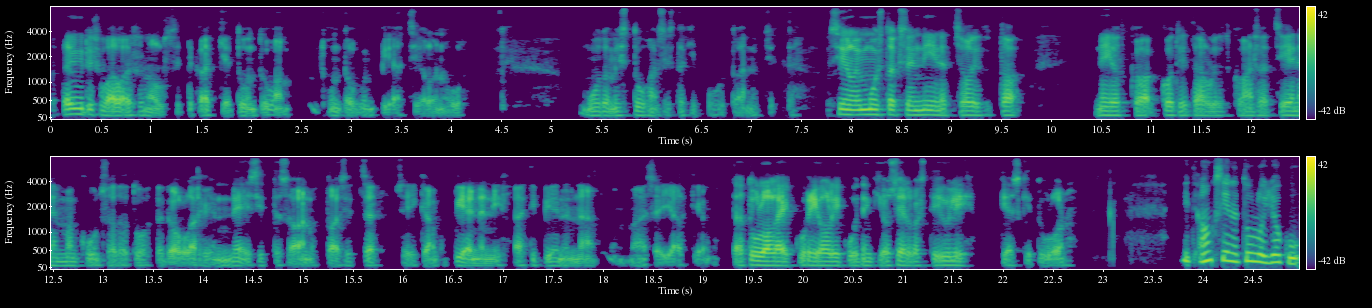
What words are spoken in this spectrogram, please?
Mutta Yhdysvalloissa on ollut sitten kaikkien tuntuvan, tuntuvimpia, että siellä on ollut muutamista tuhansistakin puhutaan nyt sitten. Siinä oli muistaakseni niin, että se oli tota, ne, jotka kotitaloudet, jotka ansaitsivat enemmän kuin 100 000 dollaria, niin ne ei sitten saanut, tai sitten se, se ikään kuin pieneni, lähti pienennämään sen jälkeen. Mutta tämä tuloleikkuri oli kuitenkin jo selvästi yli keskitulon. Onko siinä tullut joku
